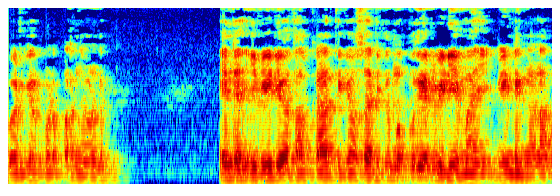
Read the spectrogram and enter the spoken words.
ഒരിക്കൽ കൂടെ പറഞ്ഞുകൊണ്ട് എന്റെ ഈ വീഡിയോ തൽക്കാലത്തേക്ക് അവസാനിക്കുന്നു. പുതിയൊരു വീഡിയോയുമായി വീണ്ടും കാണാം.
